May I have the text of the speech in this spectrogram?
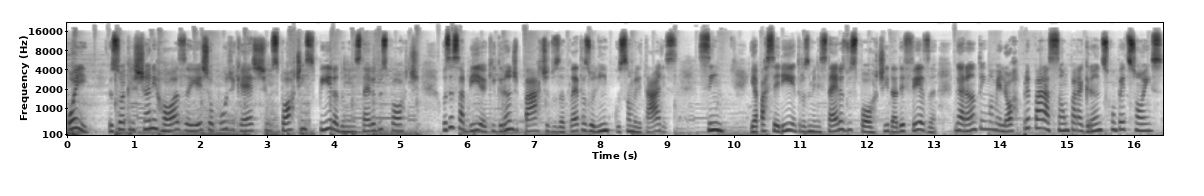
Oi, eu sou a Cristiane Rosa e este é o podcast O Esporte Inspira do Ministério do Esporte. Você sabia que grande parte dos atletas olímpicos são militares? Sim, e a parceria entre os Ministérios do Esporte e da Defesa garantem uma melhor preparação para grandes competições.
